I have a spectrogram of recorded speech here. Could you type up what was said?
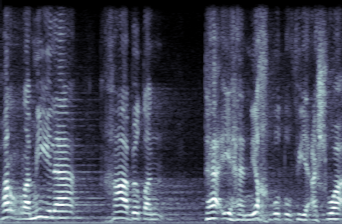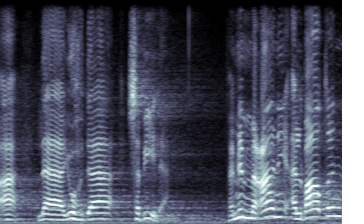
فر ميلا خابطا تائها يخبط في عشواء لا يهدى سبيلا. فمن معاني الباطن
